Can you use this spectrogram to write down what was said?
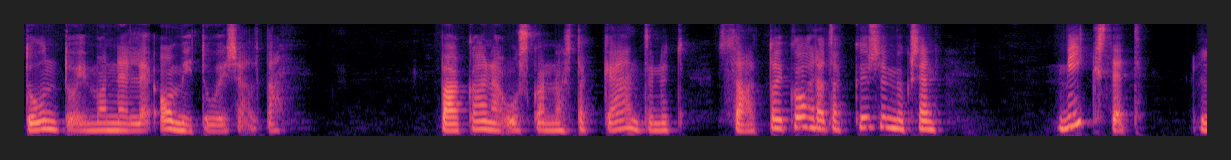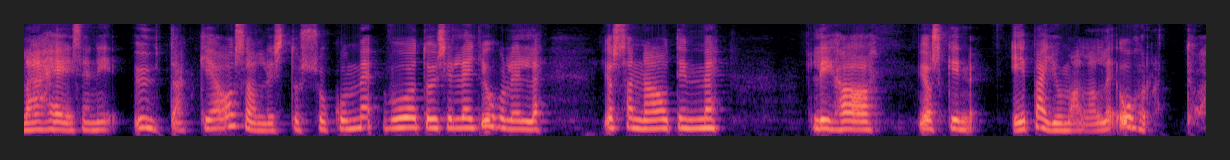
tuntui monelle omituiselta. Pakana uskonnosta kääntynyt saattoi kohdata kysymyksen, mikset läheiseni yhtäkkiä osallistu sukumme vuotuisille juhlille, jossa nautimme lihaa, joskin epäjumalalle uhrattua.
